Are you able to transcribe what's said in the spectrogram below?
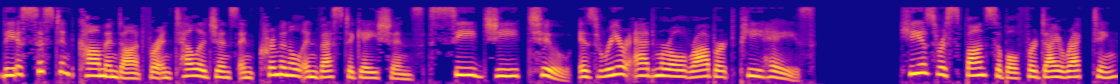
The Assistant Commandant for Intelligence and Criminal Investigations CG2 is Rear Admiral Robert P. Hayes. He is responsible for directing,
